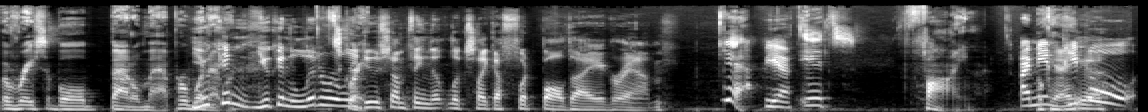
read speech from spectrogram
erasable battle map or whatever. You can you can literally do something that looks like a football diagram. yeah, Yeah. It's fine. I mean, Okay. people.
